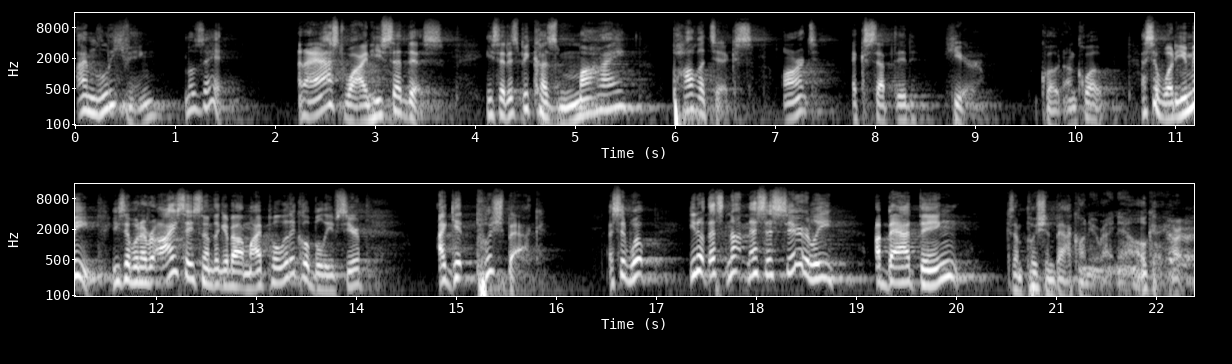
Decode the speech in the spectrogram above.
I'm leaving Mosaic. And I asked why, and he said this. He said, It's because my politics aren't accepted here, quote unquote. I said, What do you mean? He said, Whenever I say something about my political beliefs here, I get pushback. I said, Well, you know, that's not necessarily a bad thing because I'm pushing back on you right now. Okay, all right.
